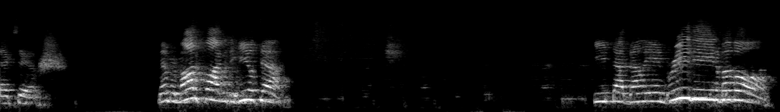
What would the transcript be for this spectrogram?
Exhale. Remember, modify with the heel tap. Keep that belly in, breathing above all.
